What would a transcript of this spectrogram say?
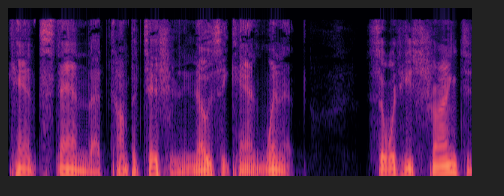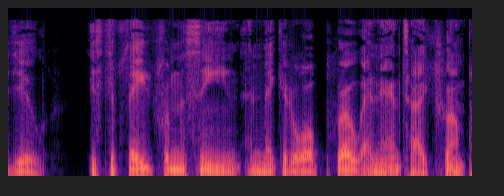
can't stand that competition. He knows he can't win it. So what he's trying to do is to fade from the scene and make it all pro and anti-Trump.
